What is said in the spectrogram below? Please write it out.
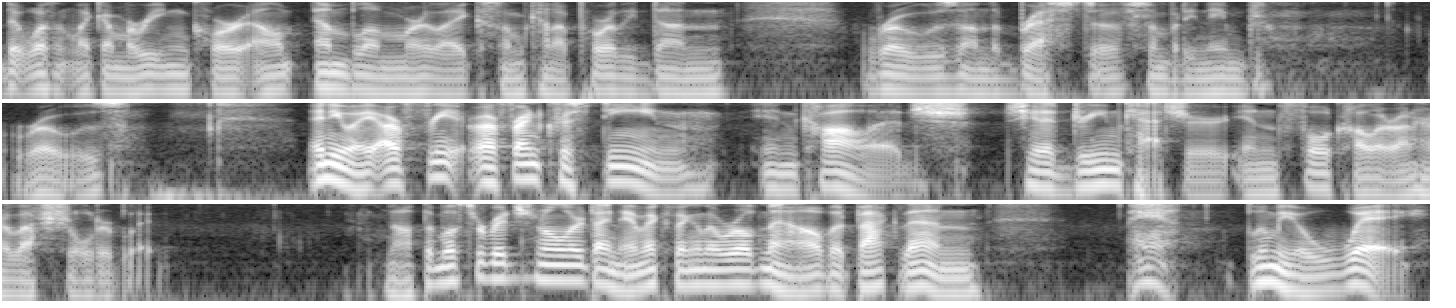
that wasn't like a Marine Corps emblem or like some kind of poorly done rose on the breast of somebody named Rose. Anyway, our, free, our friend Christine in college, she had a dream catcher in full color on her left shoulder blade. Not the most original or dynamic thing in the world now, but back then, man, blew me away.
